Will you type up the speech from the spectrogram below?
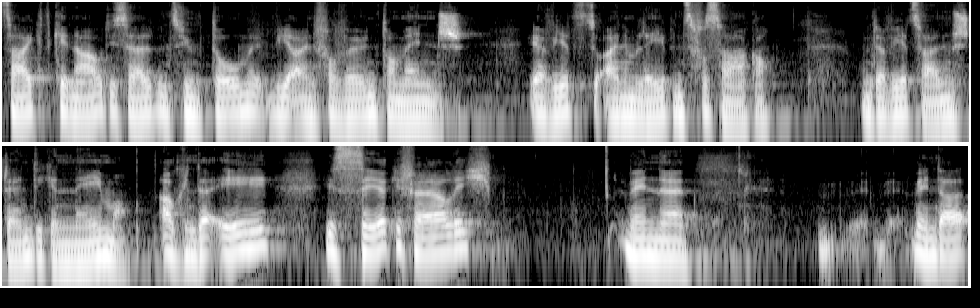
zeigt genau dieselben Symptome wie ein verwöhnter Mensch. Er wird zu einem Lebensversager und er wird zu einem ständigen Nehmer. Auch in der Ehe ist sehr gefährlich, wenn, äh, wenn da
